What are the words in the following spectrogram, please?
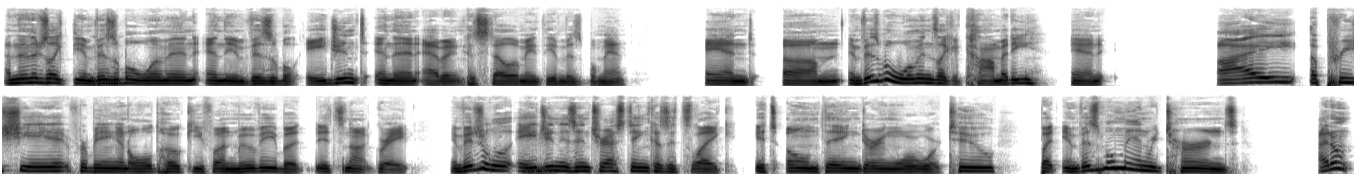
And then there's like The Invisible Woman and The Invisible Agent. And then Abbott and Costello made The Invisible Man. And um, Invisible Woman's like a comedy. And I appreciate it for being an old, hokey, fun movie, but it's not great. Invisible Agent is interesting because it's like its own thing during World War II. But Invisible Man Returns, I don't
